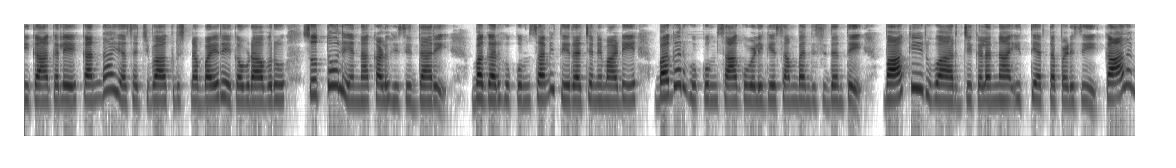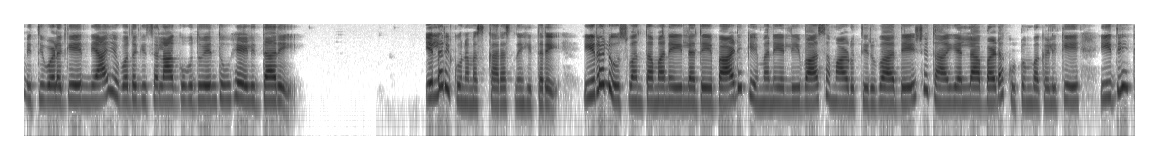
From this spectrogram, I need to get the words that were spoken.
ಈಗಾಗಲೇ ಕಂದಾಯ ಸಚಿವ ಕೃಷ್ಣ ಬೈರೇಗೌಡ ಅವರು ಸುತ್ತೋಲೆಯನ್ನ ಕಳುಹಿಸಿದ್ದಾರೆ. ಬಗರ್ ಹುಕುಂ ಸಮಿತಿ ರಚನೆ ಮಾಡಿ ಬಗರ್ ಹುಕುಂ ಸಾಗುವಳಿಗೆ ಸಂಬಂಧಿಸಿದಂತೆ ಬಾಕಿ ಇರುವ ಅರ್ಜಿಗಳನ್ನು ಇತ್ಯರ್ಥಪಡಿಸಿ ಕಾಲಮಿತಿ ಒಳಗೆ ನ್ಯಾಯ ಒದಗಿಸಲಾಗುವುದು ಎಂದು ಹೇಳಿದ್ದಾರೆ. ಎಲ್ಲರಿಗೂ ನಮಸ್ಕಾರ ಸ್ನೇಹಿತರೆ. ಇರಲು ಸ್ವಂತ ಮನೆ ಇಲ್ಲದೆ ಬಾಡಿಗೆ ಮನೆಯಲ್ಲಿ ವಾಸ ಮಾಡುತ್ತಿರುವ ದೇಶದ ಎಲ್ಲ ಬಡ ಕುಟುಂಬಗಳಿಗೆ ಇದೀಗ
